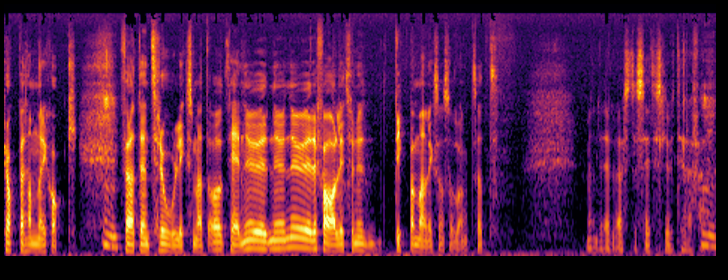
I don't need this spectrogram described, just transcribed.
kroppen hamnar i chock. Mm. För att den tror liksom att okej, nu, nu, nu är det farligt för nu dippar man liksom så långt. Så att, men det löste sig till slut i alla fall. Mm.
